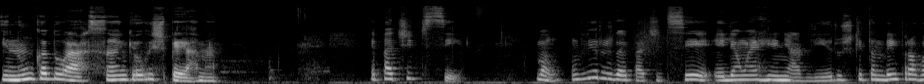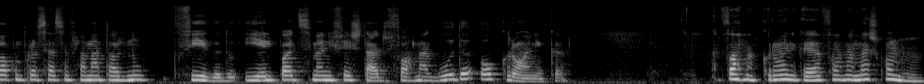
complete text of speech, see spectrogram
E nunca doar sangue ou esperma. Hepatite C. Bom, o vírus da hepatite C ele é um RNA vírus que também provoca um processo inflamatório no fígado e ele pode se manifestar de forma aguda ou crônica. A forma crônica é a forma mais comum.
